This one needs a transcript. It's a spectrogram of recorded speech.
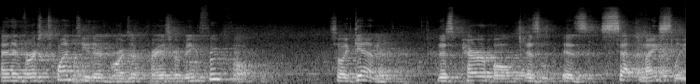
And in verse 20, there's words of praise for being fruitful. So again, this parable is, is set nicely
